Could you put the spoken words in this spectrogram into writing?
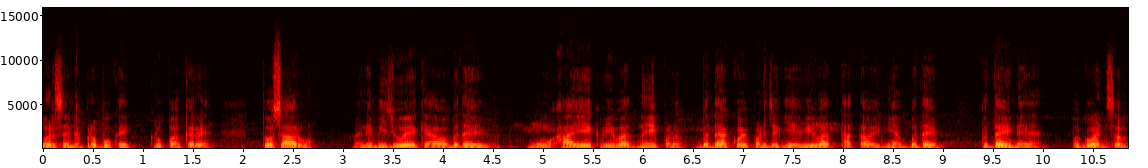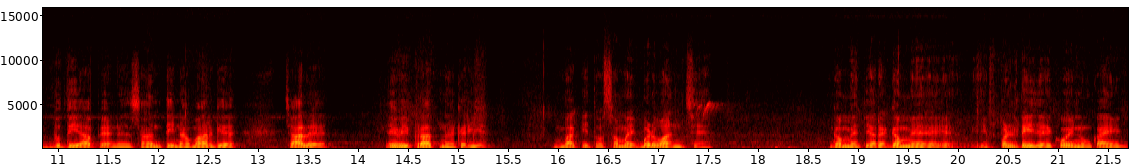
વરસે ને પ્રભુ કંઈક કૃપા કરે તો સારું. અને બીજું એ કે આવા બધાય, હું આ એક વિવાદ નહીં, પણ બધા કોઈ પણ જગ્યાએ વિવાદ થતા હોય ત્યાં બધાય, બધાયને ભગવાન સદબુદ્ધિ આપે ને શાંતિના માર્ગે ચાલે એવી પ્રાર્થના કરીએ. બાકી તો સમય બળવાન છે. ગમે ત્યારે ગમે એ પલટી જાય, કોઈનું કાંઈ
